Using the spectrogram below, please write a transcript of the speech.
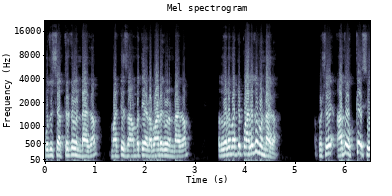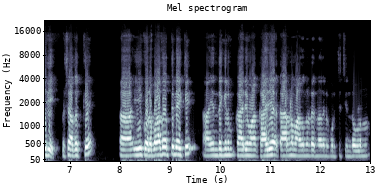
പൊതുശത്രുക്കൾ ഉണ്ടാകാം. മറ്റ് സാമ്പത്തിക ഇടപാടുകൾ ഉണ്ടാകാം. അതുപോലെ മറ്റ് പലതും ഉണ്ടാകാം. പക്ഷെ അതൊക്കെ ശരി. പക്ഷെ അതൊക്കെ ഈ കൊലപാതകത്തിലേക്ക് എന്തെങ്കിലും കാര്യമാ കാര്യ കാരണമാകുന്നുണ്ട് എന്നതിനെ കുറിച്ച് ചിന്തകളൊന്നും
